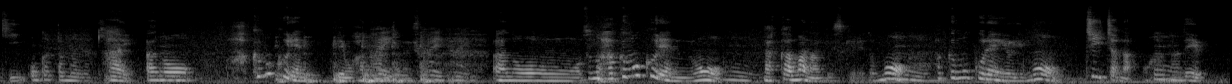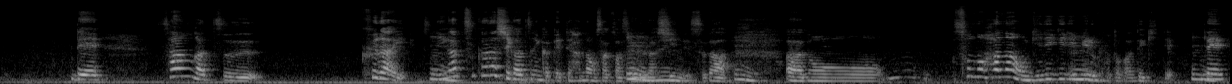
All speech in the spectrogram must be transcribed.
木。小型間の木。はい。あの、白木蓮ってお花あるじゃないですか、はいはいあのその白木蓮のうん。仲間なんですけれども、白木蓮よりも小さなお花で、で3月くらいうん。2月から4月にかけて花を咲かせるらしいんですが、うん。あのその花をギリギリ見ることができて、うん。で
